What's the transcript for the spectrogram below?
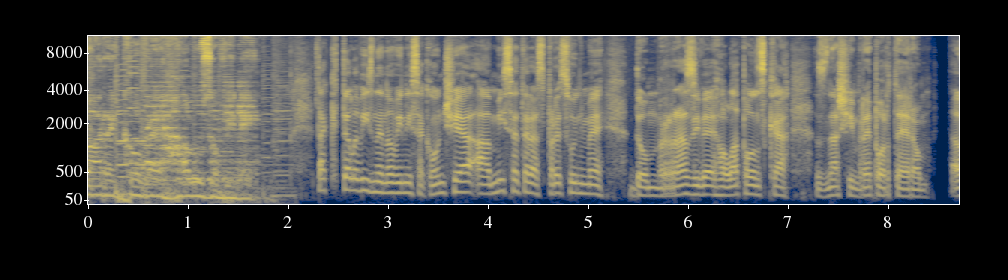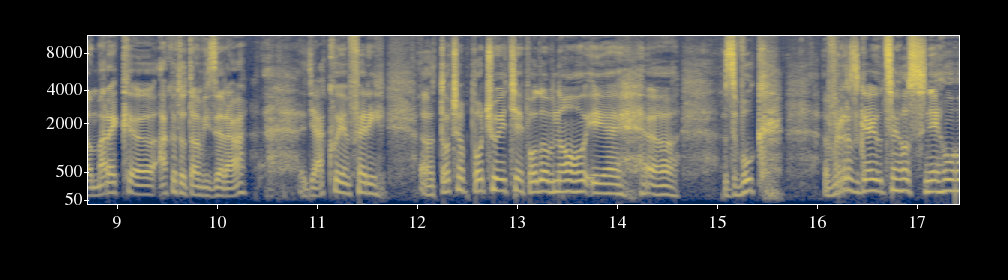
Marekové haluzoviny. Tak televízne noviny sa končia a my sa teraz presuňme do mrazivého Laponska s našim reportérom. Marek, ako to tam vyzerá? Ďakujem, Ferry. To, čo počujete podobnou, je e, zvuk vrzgajúceho snehu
